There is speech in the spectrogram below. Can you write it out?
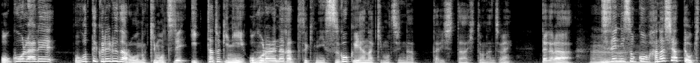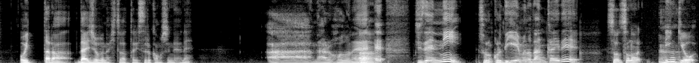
おごられおごってくれるだろうの気持ちで行った時におごられなかった時にすごく嫌な気持ちになったりした人なんじゃない？だから事前にそこを話し合っておきおいたら大丈夫な人だったりするかもしれないよね。ああなるほどね、うん。え事前にそのこれ DM の段階でそその臨機を、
